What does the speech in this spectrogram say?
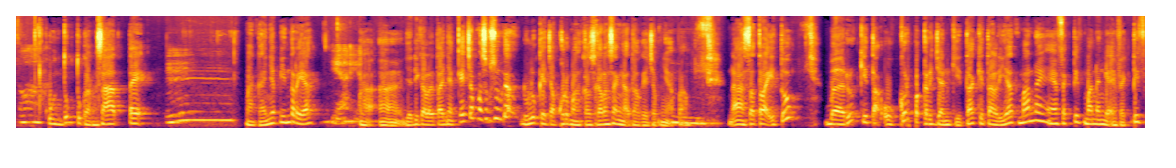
oh. untuk tukang sate. Hmm. Makanya pinter ya. Iya, iya. Nah, uh, jadi kalau tanya kecap masuk surga, dulu kecap kurma. Kalau sekarang saya nggak tahu kecapnya apa. Hmm. Nah setelah itu baru kita ukur pekerjaan kita, kita lihat mana yang efektif, mana yang nggak efektif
